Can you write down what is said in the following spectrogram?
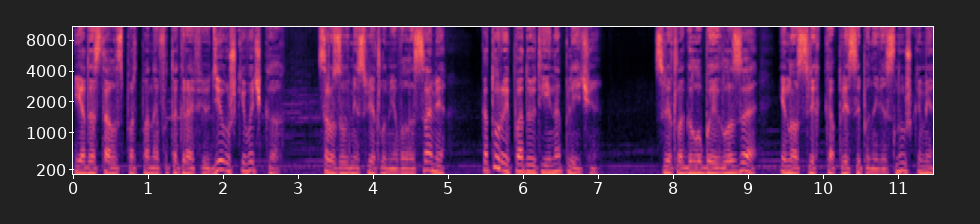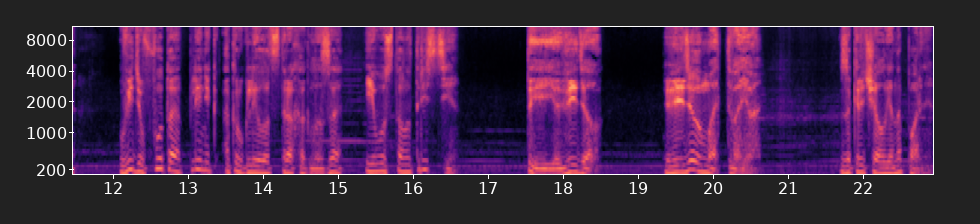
Я достал из портмоне фотографию девушки в очках с розовыми светлыми волосами, которые падают ей на плечи. Светло-голубые глаза и нос слегка присыпаны веснушками. Увидев фото, пленник округлил от страха глаза, его стало трясти. «Ты ее видел?» «Видел, мать твою?» Закричал я на парня.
